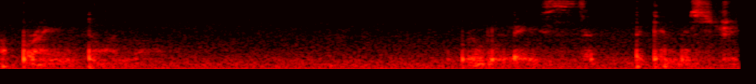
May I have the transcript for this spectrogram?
our brain timer release the chemistry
